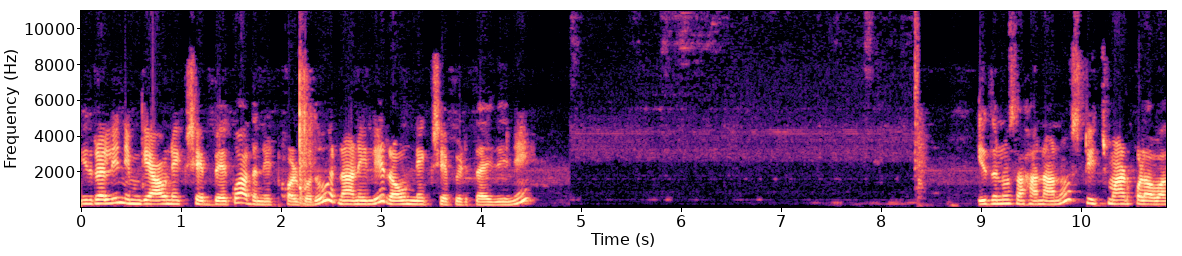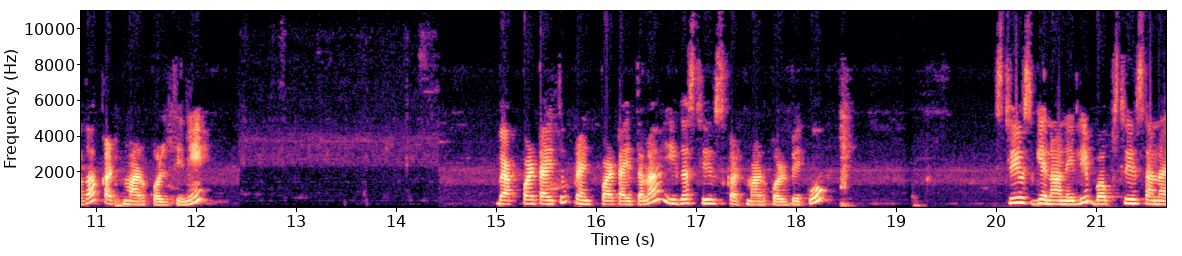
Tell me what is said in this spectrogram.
ಇದರಲ್ಲಿ ನಿಮಗೆ ಯಾವ ನೆಕ್ ಶೇಪ್ ಬೇಕೋ ಅದನ್ನು ಇಟ್ಕೊಳ್ಬೋದು. ನಾನಿಲ್ಲಿ ರೌಂಡ್ ನೆಕ್ ಶೇಪ್ ಇಡ್ತಾ ಇದ್ದೀನಿ. ಇದನ್ನು ಸಹ ನಾನು ಸ್ಟಿಚ್ ಮಾಡ್ಕೊಳ್ಳೋವಾಗ ಕಟ್ ಮಾಡ್ಕೊಳ್ತೀನಿ. ಬ್ಯಾಕ್ ಪಾರ್ಟ್ ಆಯಿತು, ಫ್ರಂಟ್ ಪಾರ್ಟ್ ಆಯ್ತಲ್ಲ, ಈಗ ಸ್ಲೀವ್ಸ್ ಕಟ್ ಮಾಡ್ಕೊಳ್ಬೇಕು. ಸ್ಲೀವ್ಸ್ಗೆ ನಾನಿಲ್ಲಿ ಬಬ್ ಸ್ಲೀವ್ಸನ್ನು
